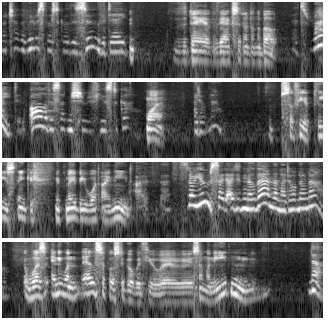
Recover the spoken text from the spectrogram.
Marcella, we were supposed to go to the zoo the day. The day of the accident on the boat. That's right. And all of a sudden, she refused to go. Why? I don't know. Sophia, please think. It may be what I need. I, that's no use. I, I didn't know then, and I don't know now. Was anyone else supposed to go with you? Uh, someone Eden? No.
